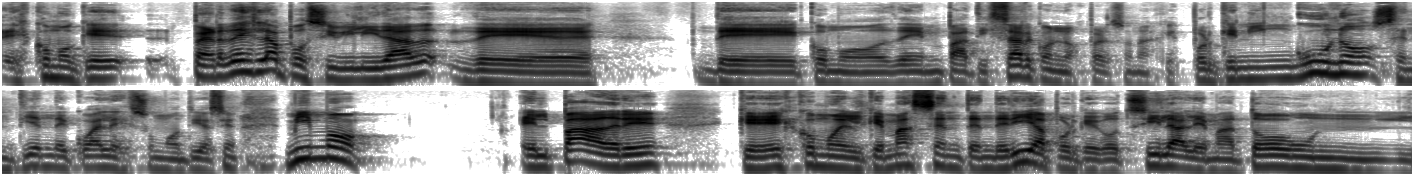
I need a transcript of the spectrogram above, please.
Es como que perdés la posibilidad de. de como de empatizar con los personajes. Porque ninguno se entiende cuál es su motivación. Mismo el padre, que es como el que más se entendería porque Godzilla le mató un.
